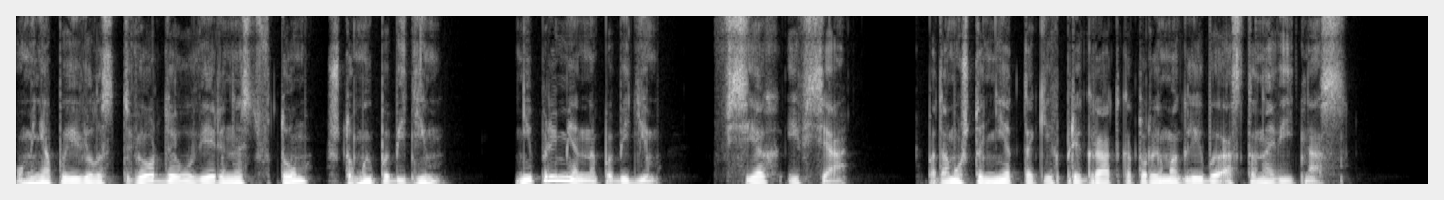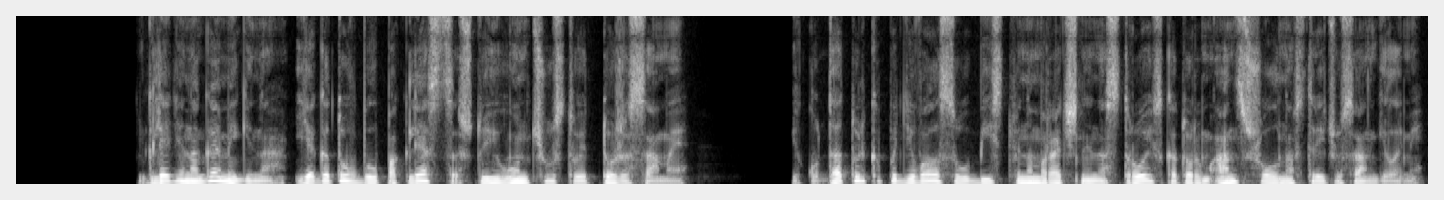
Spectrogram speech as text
у меня появилась твердая уверенность в том, что мы победим. Непременно победим. Всех и вся. Потому что нет таких преград, которые могли бы остановить нас. Глядя на Гамегина, я готов был поклясться, что и он чувствует то же самое. И куда только подевался убийственно мрачный настрой, с которым Анс шел навстречу с ангелами.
